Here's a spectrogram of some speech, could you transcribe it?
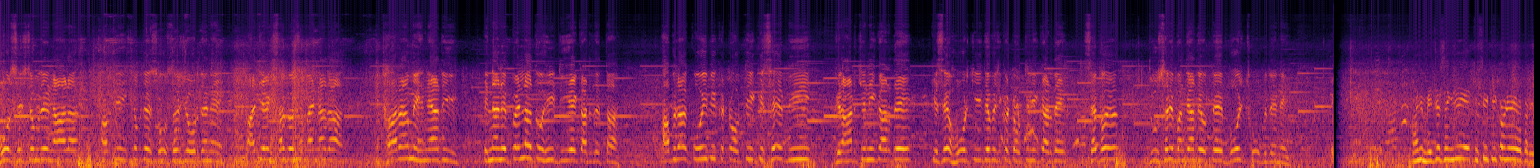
ਹੋਰ ਸਿਸਟਮ ਦੇ ਨਾਲ ਆਪਣੀ ਇਨਕਮ ਦੇ ਸੋਰਸ ਜੋੜਦੇ ਨੇ। ਅੱਜ ਇੱਕ ਸਰਵਿਸਮੈਨਾਂ ਦਾ 18 ਮਹੀਨਿਆਂ ਦੀ ਇਹਨਾਂ ਨੇ ਪਹਿਲਾਂ ਤੋਂ ਹੀ ਡੀਏ ਕੱਟ ਦਿੱਤਾ। ਆਪਦਾ ਕੋਈ ਵੀ ਕਟੌਤੀ ਕਿਸੇ ਵੀ ਗ੍ਰਾਂਟ 'ਚ ਨਹੀਂ ਕਰਦੇ ਕਿਸੇ ਹੋਰ ਚੀਜ਼ ਦੇ ਵਿੱਚ ਕਟੌਤੀ ਨਹੀਂ ਕਰਦੇ ਸਿਰਫ ਦੂਸਰੇ ਬੰਦਿਆਂ ਦੇ ਉੱਤੇ ਬੋਝ ਠੋਕਦੇ ਨੇ। ਹਾਂਜੀ ਮੇਜਰ ਸਿੰਘ ਜੀ ਤੁਸੀਂ ਕੀ ਕਹੋਗੇ ਇਹ ਬਾਰੇ?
